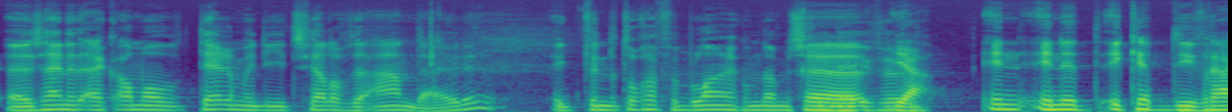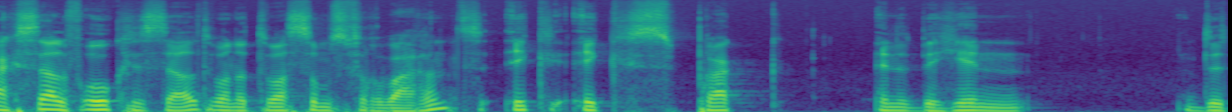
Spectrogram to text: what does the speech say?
Eh, zijn het eigenlijk allemaal termen die hetzelfde aanduiden? Ik vind het toch even belangrijk om daar misschien Eh, even... Ja, in, in het, ik heb die vraag zelf ook gesteld, want het was soms verwarrend. Ik, ik sprak in het begin de,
